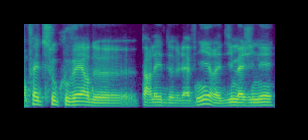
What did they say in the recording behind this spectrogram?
en fait, sous couvert de parler de l'avenir et d'imaginer,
